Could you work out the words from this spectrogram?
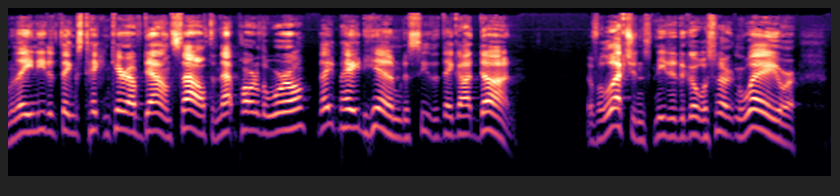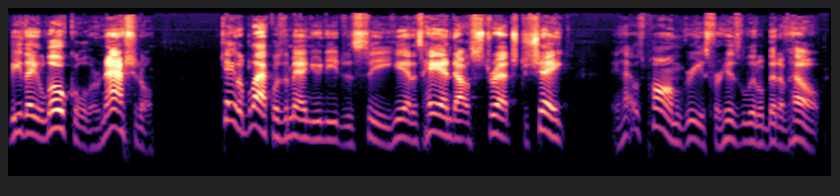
And when they needed things taken care of down south in that part of the world, they paid him to see that they got done. If elections needed to go a certain way, or be they local or national, Caleb Black was the man you needed to see. He had his hand outstretched to shake, and had his palm greased for his little bit of help.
